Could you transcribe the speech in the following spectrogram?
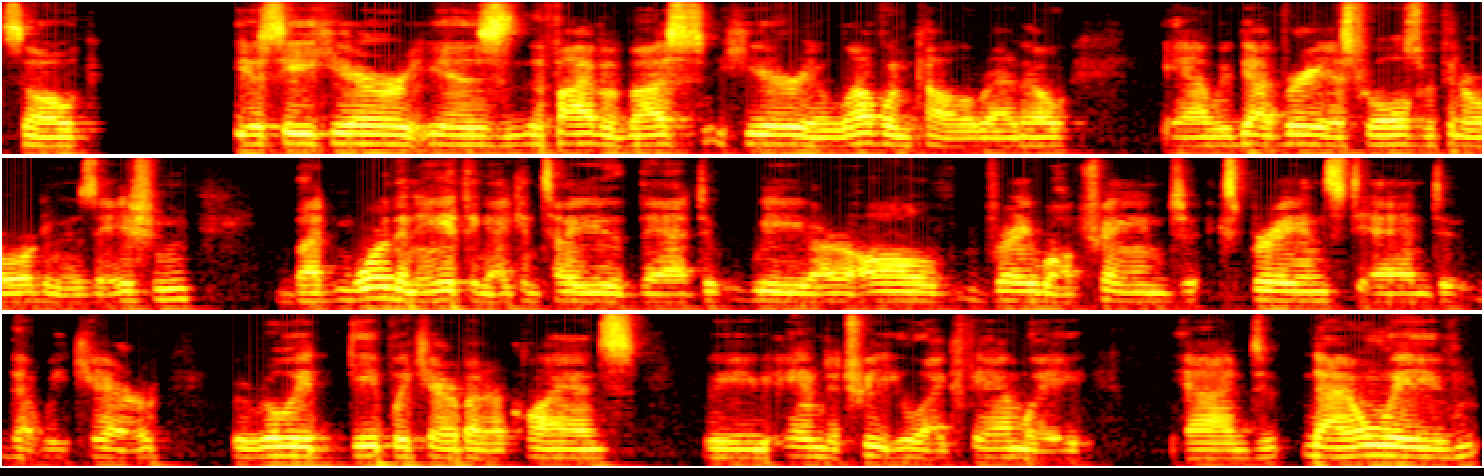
So you see here is the five of us here in Loveland, Colorado, and we've got various roles within our organization. But more than anything, I can tell you that we are all very well trained, experienced, and that we care. We really deeply care about our clients. We aim to treat you like family. And not only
